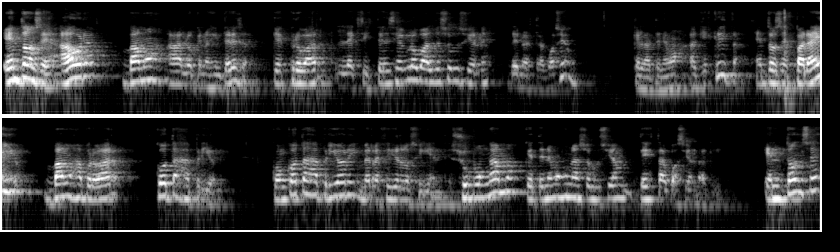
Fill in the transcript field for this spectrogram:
Entonces, ahora vamos a lo que nos interesa, que es probar la existencia global de soluciones de nuestra ecuación, que la tenemos aquí escrita. Entonces, para ello, vamos a probar cotas a priori. Con cotas a priori me refiero a lo siguiente. Supongamos que tenemos una solución de esta ecuación de aquí. Entonces,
